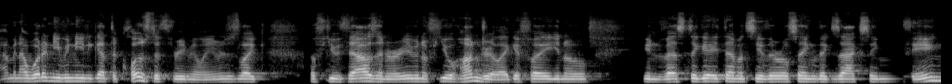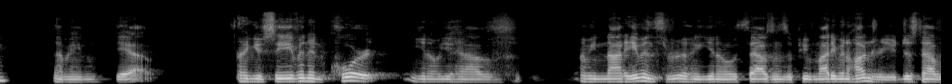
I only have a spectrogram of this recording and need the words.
I mean, I wouldn't even need to get to close to three million. It was like a few thousand or even a few hundred. Like if I, you know, investigate them and see if they're all saying the exact same thing. I mean, yeah. And you see, even in court, you know, you have, I mean, not even through, you know, thousands of people, not even a hundred. You just have,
